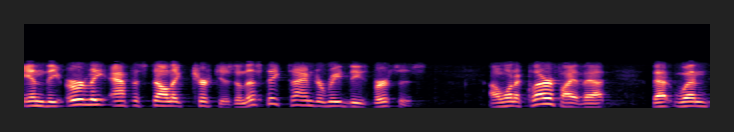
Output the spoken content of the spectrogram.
in the early apostolic churches. And let's take time to read these verses. I want to clarify that that when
